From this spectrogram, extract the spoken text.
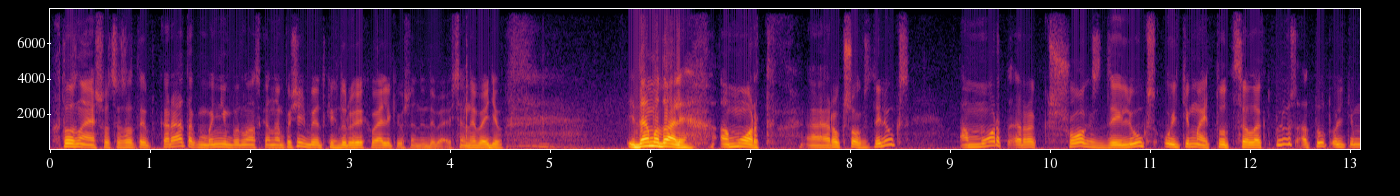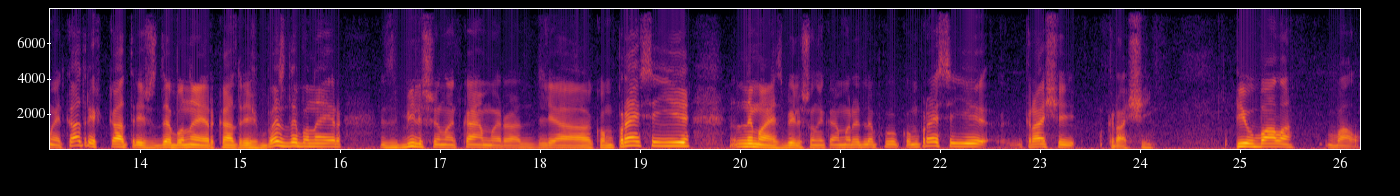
Хто знає, що це за тип кареток, мені, будь ласка, напишіть, бо я таких дорогих великів ще не дивився, не видів. Ідемо далі. Аморт е, RockShox Deluxe. Аморт RockShox Deluxe Ultimate. Тут Select Plus, а тут Ultimate картридж. Картридж з Debonair, картридж без Debonair. Збільшена камера для компресії. Немає збільшеної камери для компресії. Кращий, кращий. Півбала бал.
